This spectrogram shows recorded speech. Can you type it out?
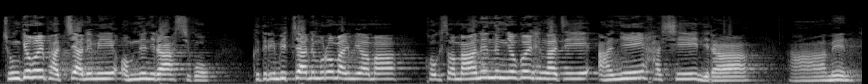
존경을 받지 않음이 없느니라 하시고 그들이 믿지 않음으로 말미암아 거기서 많은 능력을 행하지 아니하시니라. 아멘.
